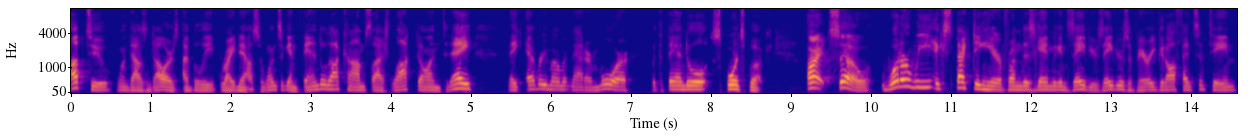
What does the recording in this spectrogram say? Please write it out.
up to $1,000, I believe, right now. So once again, fanduel.com slash locked on today. Make every moment matter more with the FanDuel Sportsbook. All right. So, what are we expecting here from this game against Xavier? Xavier's a very good offensive team.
